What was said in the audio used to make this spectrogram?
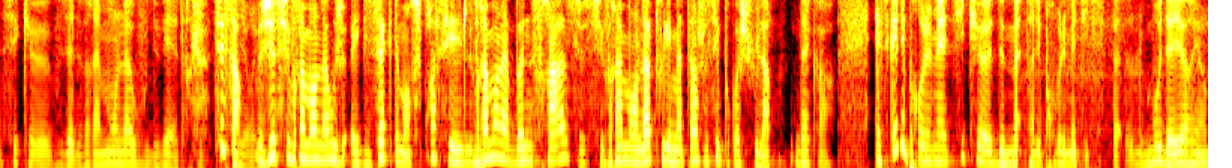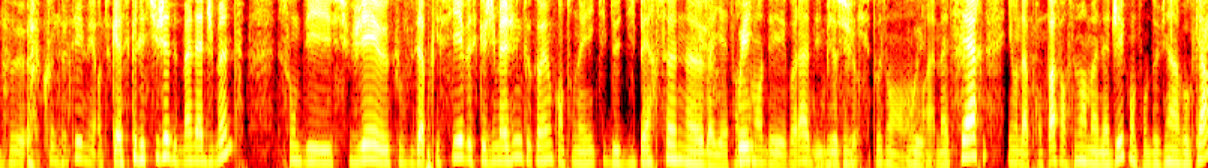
C'est que vous êtes vraiment là où vous devez être. C'est ça. Je suis vraiment là où je exactement. Je crois que c'est vraiment la bonne phrase. Je suis vraiment là tous les matins. Je sais pourquoi je suis là. D'accord. Est-ce que les problématiques de enfin les problématiques, pas... le mot d'ailleurs est un peu connoté, mais en tout cas, est-ce que les sujets de management sont des sujets euh, que vous appréciez? Parce que j'imagine que quand même quand on a une équipe de 10 personnes, euh, bah, il y a forcément des voilà des, sujets qui se posent en, la matière et on n'apprend pas forcément à manager quand on devient avocat.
